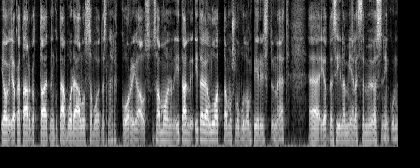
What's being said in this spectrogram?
joka tarkoittaa, että niin tämän vuoden alussa voitaisiin nähdä korjaus. Samoin Italian luottamusluvut on piristyneet, joten siinä mielessä myös niin kuin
